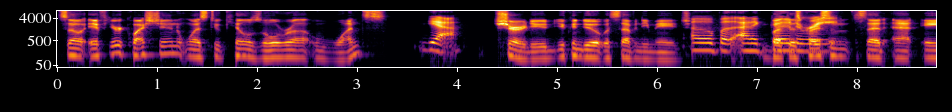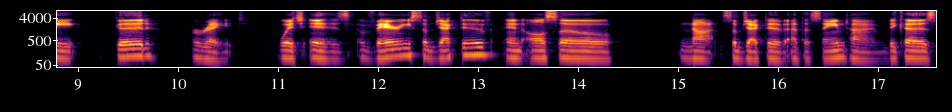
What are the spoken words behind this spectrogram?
So if your question was to kill Zulrah once, Yeah. sure, dude, you can do it with 70 mage. Oh, but at a good but this rate. person said at a good rate, which is very subjective and also not subjective at the same time because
